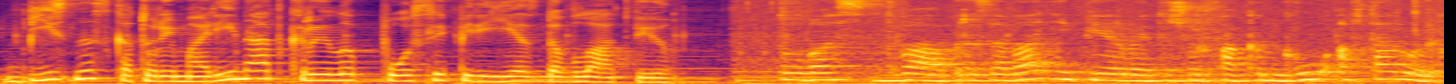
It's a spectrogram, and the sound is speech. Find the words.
Бизнес, который Марина открыла после переезда в Латвию. У вас два образования. Первое – это журфак МГУ, а второе какое?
